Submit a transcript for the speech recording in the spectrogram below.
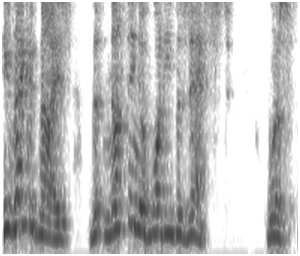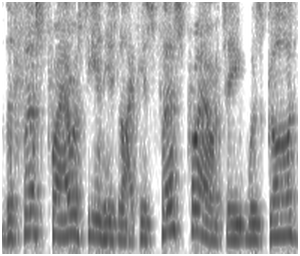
He recognized that nothing of what he possessed was the first priority in his life. His first priority was God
